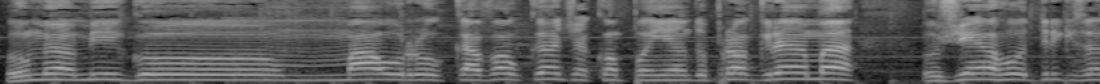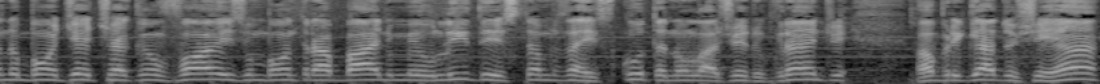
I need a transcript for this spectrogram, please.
O meu amigo Mauro Cavalcante acompanhando o programa. O Jean Rodrigues dando um bom dia, Tiagão Voz, um bom trabalho, meu líder, estamos na escuta no Lajeiro Grande. Obrigado, Jean.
